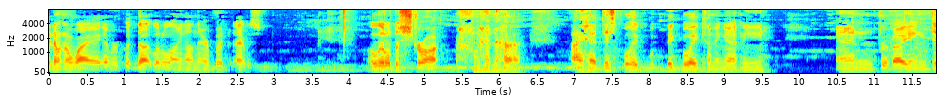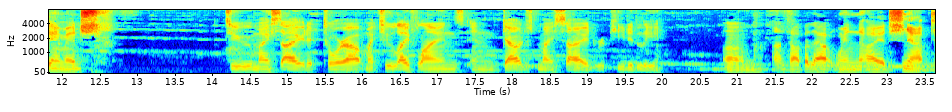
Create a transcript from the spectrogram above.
I don't know why I ever put that little line on there, but I was a little distraught when uh, I had this boy, big boy coming at me and providing damage to my side. It tore out my two lifelines and gouged my side repeatedly. Um, on top of that, when I had snapped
